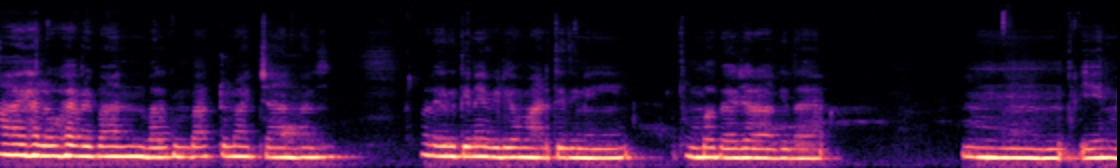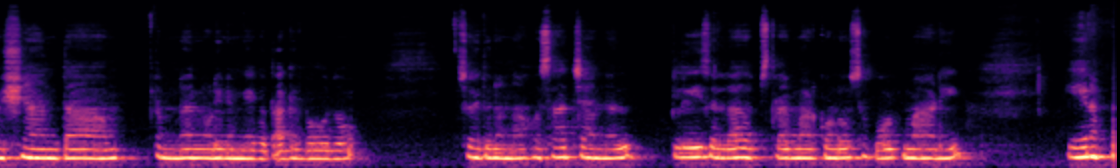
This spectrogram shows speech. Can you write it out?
Hi hello everyone welcome back to my channel ಒಳ್ಳೆ ರೀತಿಯೇ ವಿಡಿಯೋ ಮಾಡ್ತಿದ್ದೀನಿ. ತುಂಬ ಬೇಜಾರಾಗಿದೆ. ಏನು ವಿಷಯ ಅಂತ ತಮ್ಮನಲ್ಲಿ ನೋಡಿ ನಿಮಗೆ ಗೊತ್ತಾಗಿರ್ಬೋದು. ಸೊ ಇದು ನನ್ನ ಹೊಸ ಚಾನಲ್ ಪ್ಲೀಸ್ ಎಲ್ಲ ಸಬ್ಸ್ಕ್ರೈಬ್ ಮಾಡಿಕೊಂಡು ಸಪೋರ್ಟ್ ಮಾಡಿ. ಏನಪ್ಪ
